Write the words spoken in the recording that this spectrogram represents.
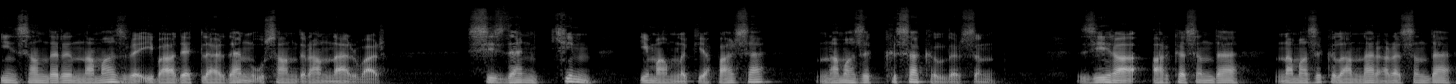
insanları namaz ve ibadetlerden usandıranlar var. Sizden kim imamlık yaparsa namazı kısa kıldırsın. Zira arkasında namazı kılanlar arasında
